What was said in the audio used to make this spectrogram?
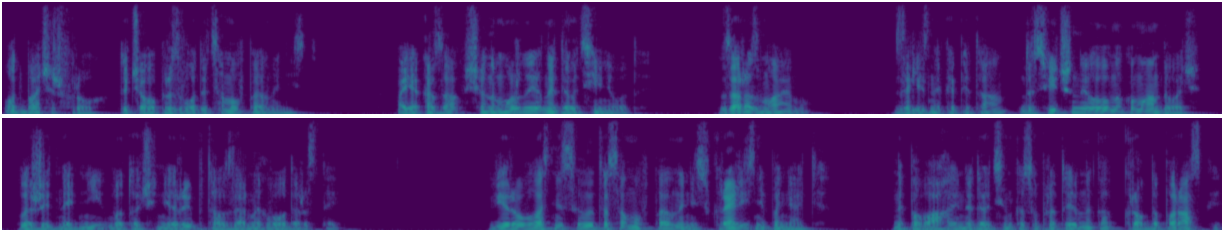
От бачиш, Фрог, до чого призводить самовпевненість. А я казав, що не можна їх недооцінювати. Зараз маємо. Залізний капітан, досвідчений головнокомандувач, лежить на дні в оточенні риб та озерних водоростей. Віра у власні сили та самовпевненість вкрай різні поняття. Неповага і недооцінка супротивника крок до поразки,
